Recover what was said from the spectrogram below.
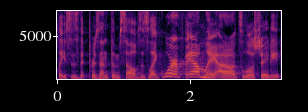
places that present themselves as like we're a family. I don't know. It's a little shady.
